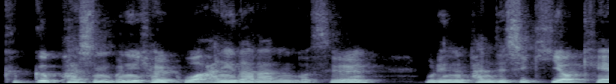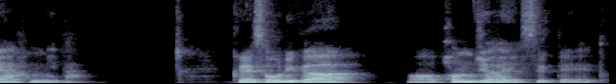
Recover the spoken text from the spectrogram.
급급하신 분이 결코 아니다라는 것을 우리는 반드시 기억해야 합니다. 그래서 우리가 어, 범죄하였을 때에도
